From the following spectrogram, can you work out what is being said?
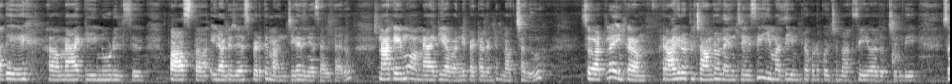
అదే మ్యాగీ నూడిల్స్ పాస్తా ఇలాంటివి చేసి పెడితే మంచిగా తినేసి వెళ్తారు. నాకేమో ఆ మ్యాగీ అవన్నీ పెట్టాలంటే నచ్చదు. సో అట్లా ఇంకా రాగి రొట్టెలు చాలా రోజులు అయిన చేసి ఈ మధ్య ఇంట్లో కూడా కొంచెం నాకు ఫీవర్ వచ్చింది. సో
